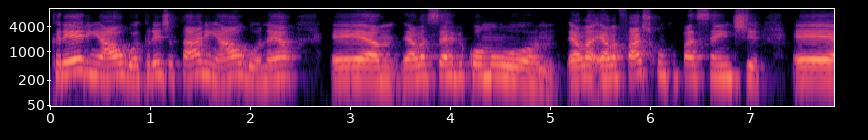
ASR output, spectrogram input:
crer em algo, acreditar em algo, né, é, ela serve como, ela, ela faz com que o paciente é,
